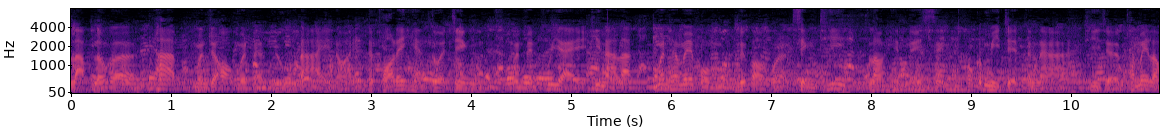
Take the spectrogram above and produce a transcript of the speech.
หลับแล้วก็ภาพมันจะออกมาแบบดูร้ายหน่อย แต่พอได้เห็นตัวจริง มันเป็นผู้ใหญ่ที่น่ารัก มันทำให้ผมนึกออกว่าสิ่งที่เราเห็นในสื่อเขาก็มีเจตนาที่จะทำให้เรา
